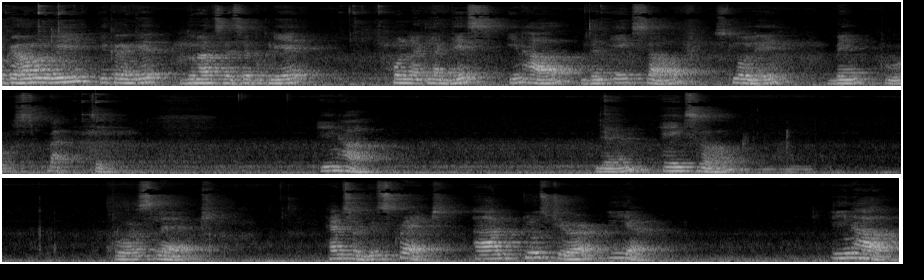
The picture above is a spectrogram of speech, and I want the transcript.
ओके हम अभी ये करेंगे दोनों हाथ से ऐसे पकड़िए होल्ड लाइक लाइक दिस इनहाल देन एक्सहाल bend towards back. Inhale. Then exhale towards left. Hands should be straight and close to your ear. Inhale.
